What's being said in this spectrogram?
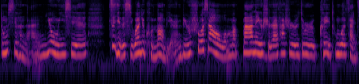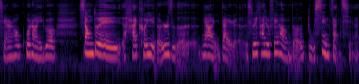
东西很难用一些自己的习惯去捆绑别人。比如说像我妈妈那个时代，她是就是可以通过攒钱，然后过上一个。相对还可以的日子的那样一代人，所以他就非常的笃信攒钱，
